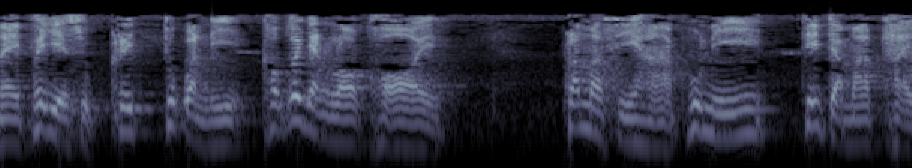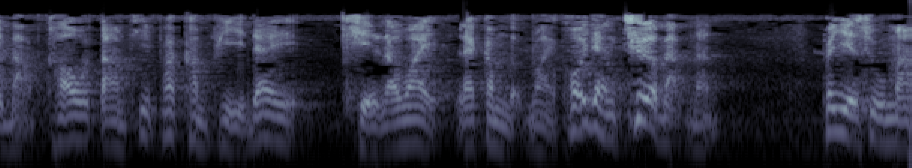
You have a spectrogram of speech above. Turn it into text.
ในพระเยซูคริสต์ทุกวันนี้เขาก็ยังรอคอย พระมาสีหาผู้นี้ ที่จะมาไถ่บาปเขาตามที่พระคัมภีร์ได้เขียนเอาไว้และกำหนดไว้เขายังเชื่อแบบนั้น พระเยซูมา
